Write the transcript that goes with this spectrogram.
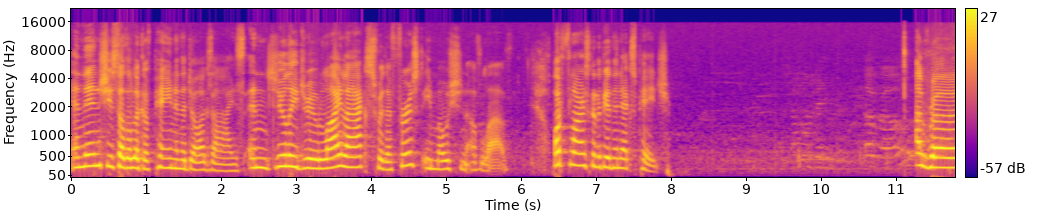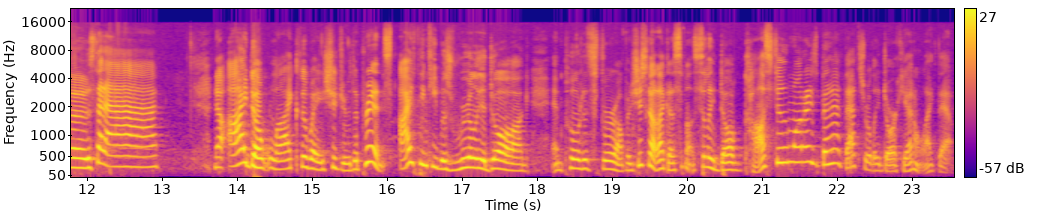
And then she saw the look of pain in the dog's eyes. And Julie drew lilacs for the first emotion of love. What flower is going to be on the next page? A rose. Ta-da! Now, I don't like the way she drew the prince. I think he was really a dog and pulled his fur off. And she's got like a silly dog costume on his back. That's really dorky. I don't like that.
